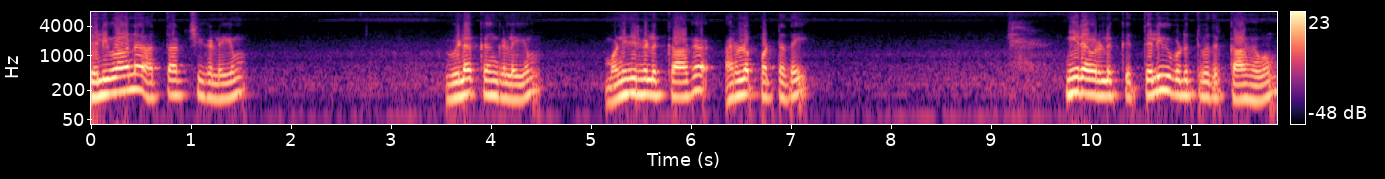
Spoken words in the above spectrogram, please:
தெளிவான அத்தாட்சிகளையும் விளக்கங்களையும் மனிதர்களுக்காக அருளப்பட்டதை நீர் அவர்களுக்கு தெளிவுபடுத்துவதற்காகவும்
